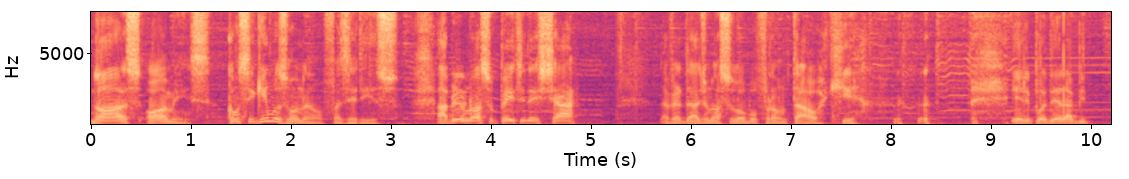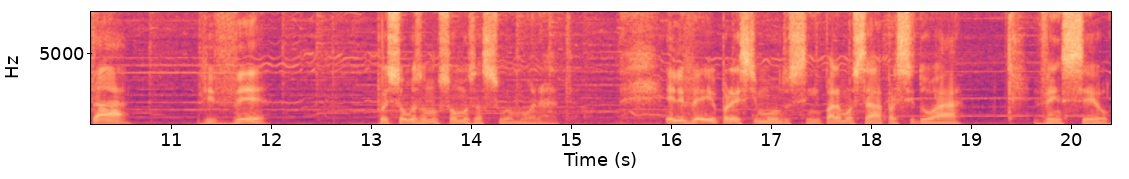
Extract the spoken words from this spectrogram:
Nós, homens, conseguimos ou não fazer isso? Abrir o nosso peito e deixar, na verdade, o nosso lobo frontal aqui ele poder habitar, viver, pois somos ou não somos a sua morada. Ele veio para este mundo, sim, para mostrar, para se doar, venceu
